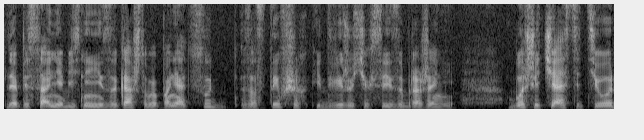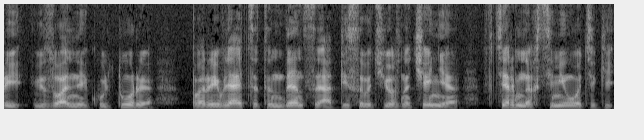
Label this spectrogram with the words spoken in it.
для описания объяснения языка, чтобы понять суть застывших и движущихся изображений – в большей части теории визуальной культуры проявляется тенденция описывать ее значение в терминах семиотики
